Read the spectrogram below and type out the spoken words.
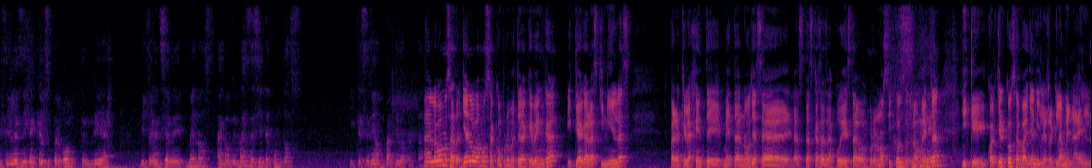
Y si les dije que el Super Bowl tendría diferencia de menos, ah, no, de más de 7 puntos y que sería un partido apretado. Ah, lo vamos a, ya lo vamos a comprometer a que venga y que haga las quinielas para que la gente meta, ¿no? Ya sea en las, estas casas de apuesta o en pronósticos, Sí, lo metan y que cualquier cosa vayan y le reclamen a él,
